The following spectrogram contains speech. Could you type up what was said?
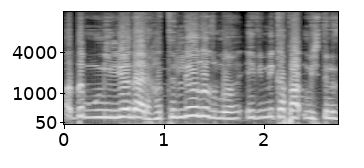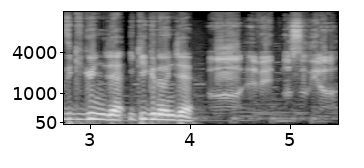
adım milyoner hatırlıyorsunuz mu? Evimi kapatmıştınız iki günce, iki gün önce. Aa evet nasıl ya?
